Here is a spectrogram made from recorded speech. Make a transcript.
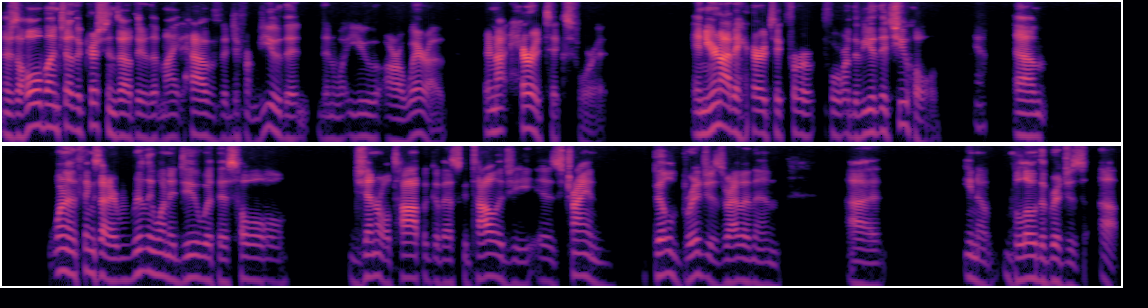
There's a whole bunch of other christians out there that might have a different view than than what you are aware of. They're not heretics for it. And you're not a heretic for for the view that you hold. Yeah. Um one of the things that i really want to do with this whole general topic of eschatology is try and build bridges rather than uh you know blow the bridges up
